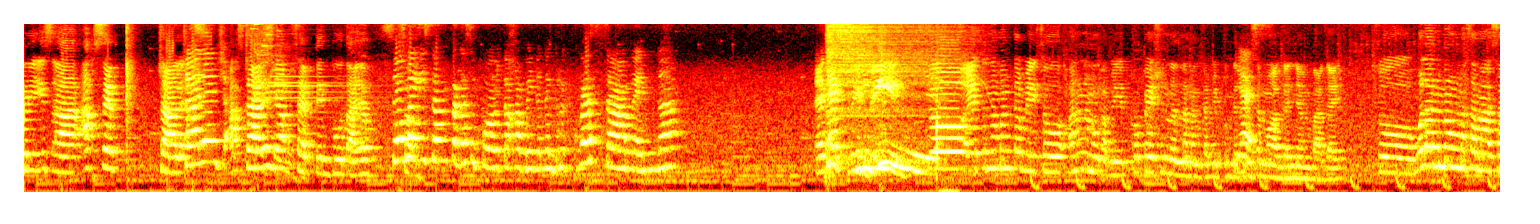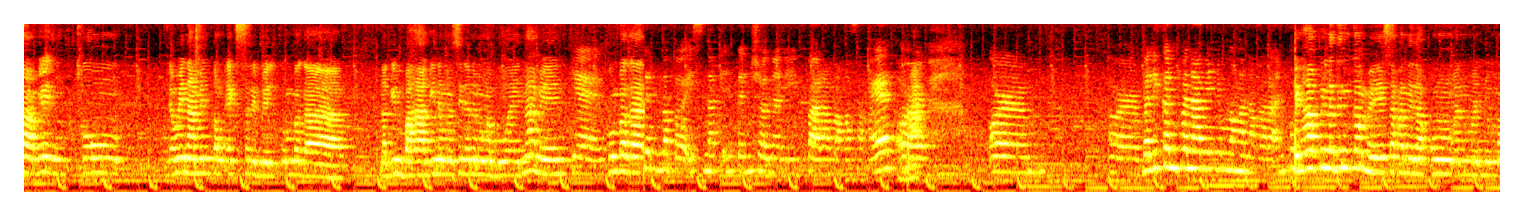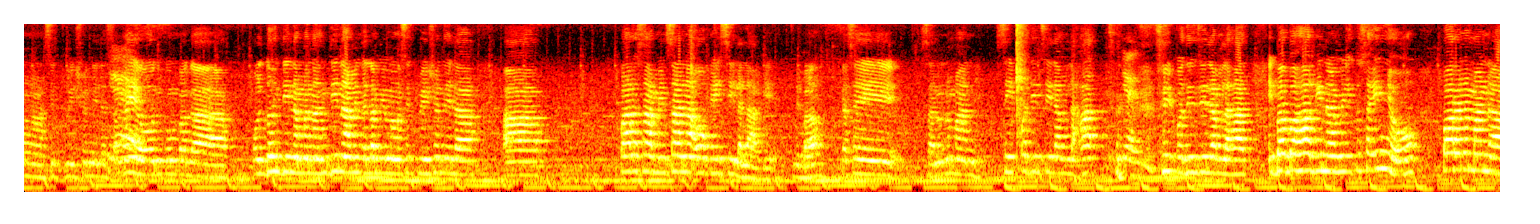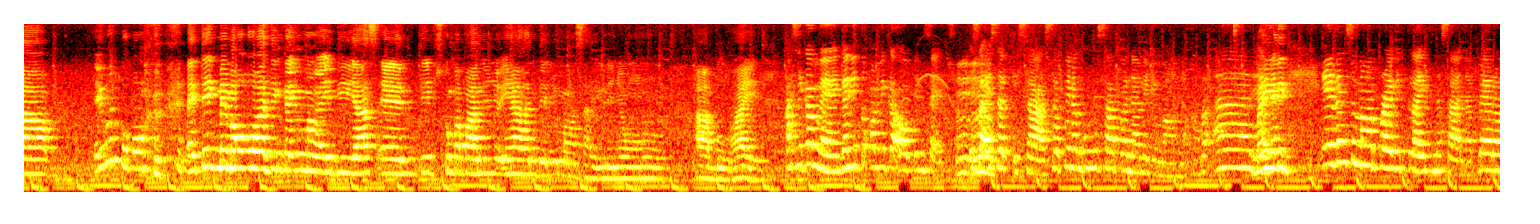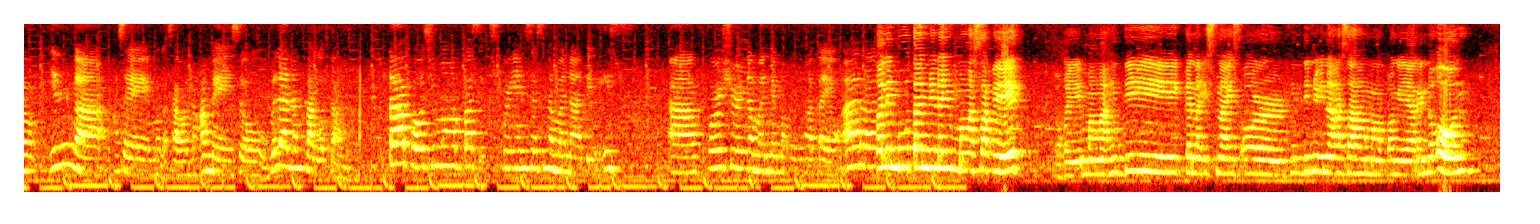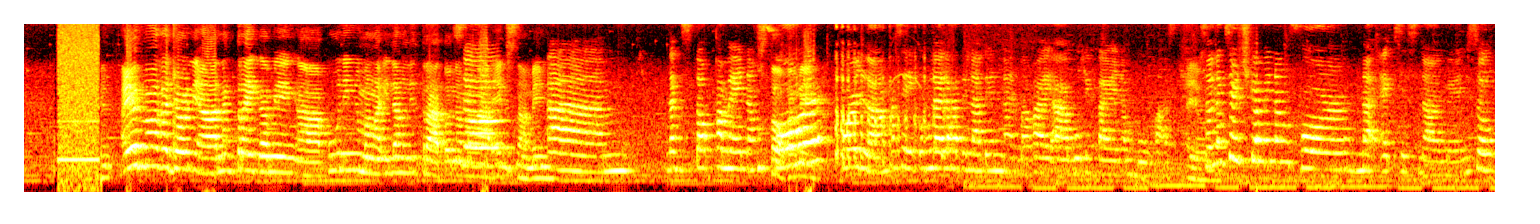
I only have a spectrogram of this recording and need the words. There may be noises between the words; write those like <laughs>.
ka-journey is uh, accept challenge. Challenge Ac- challenge accepted po tayo. So, may isang taga-suporta kami na nag-request sa amin na X reveal. X-reveal. So, eto naman kami. So, ano naman kami? Professional naman kami pagdating Yes. sa mga ganyang bagay. So, wala namang masama sa amin kung gawin namin tong X reveal. Kumbaga, naging bahagi naman sila ng mga buhay namin. yes, Kumbaga, content na to is not intentionally para makasakit or Tama. or or balikan pa namin yung mga nakaraan. Kung happy na din kami sa kanila kung ano man yung mga situation nila sa Yes. ngayon. Kumbaga, although hindi naman hindi namin alam yung mga situation nila, ah, para sa amin, sana okay sila lagi. Di ba? Kasi, sana naman, safe pa din silang lahat. Yes. <laughs> safe pa din silang lahat. Ibabahagi namin ito sa inyo para naman, ah, ewan ko kung, <laughs> I think may makukuha din kayong mga ideas and tips kung paano nyo i-handle yung mga sarili nyong ah, buhay. Kasi kami, ganito kami ka-open sex. Mm-mm. Isa isa't isa. So, pinag-uusapan namin yung mga nakaraan. Mahilig- Even, even sa mga private life na sana. Pero, yun nga, kasi mag-asawa na kami. So, wala nang tago-tago. Tapos, yung mga past experiences naman natin is, ah, for sure naman may makukuha tayong aral. Kalimutan nyo na yung mga sakit. Okay, mga hindi ka nais-nais or hindi nyo inaasahang mga pangyayari noon. Ayun mga ka-journey, ah, nag-try kaming ah, kunin yung mga ilang litrato ng So, mga ex namin. Um, nag-stock kami ng Stock 4, 4 lang kasi kung lalahatin natin na baka aabutin tayo ng bukas. Ayun. So nag-search kami ng 4 na exes namin. So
